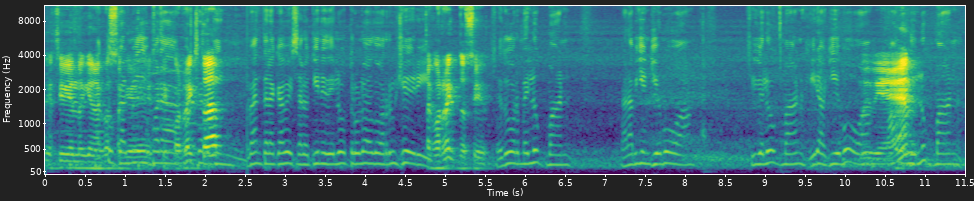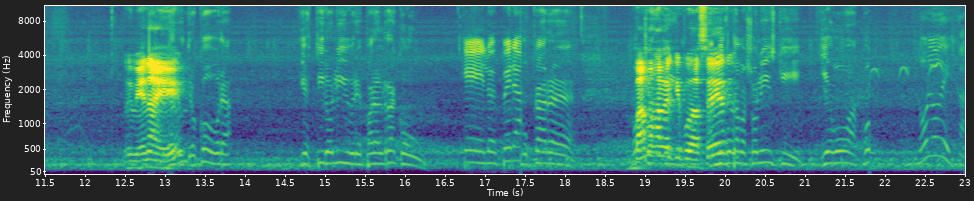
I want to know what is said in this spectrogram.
que estoy viendo aquí una cosa que es correcta. Levanta la cabeza, lo tiene del otro lado a Ruggeri. Está correcto, sí. Se duerme Lukman. Gana bien Yeboa. Sigue Lukman, gira Yeboa. Muy bien. Muy bien ahí. cobra. Y es tiro libre para el Rakou que lo espera. Eh, Vamos a ver qué puedo hacer. No lo deja.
